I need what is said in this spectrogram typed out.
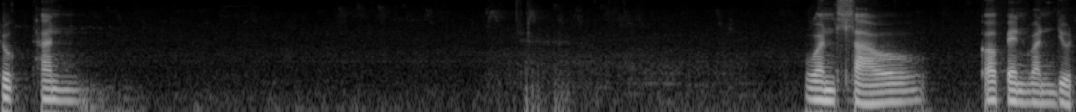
ทุกท่าน วันเสาร์ก็เป็นวันหยุด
